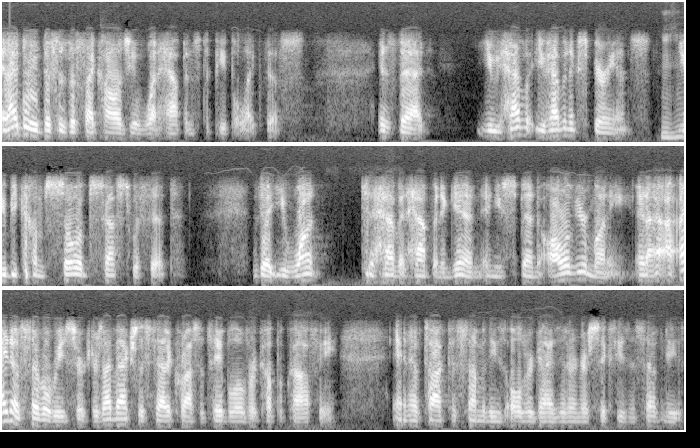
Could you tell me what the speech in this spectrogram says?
and I believe this is the psychology of what happens to people like this, is that you have you have an experience, you become so obsessed with it that you want to have it happen again, and you spend all of your money. And I, I know several researchers. I've actually sat across the table over a cup of coffee, and have talked to some of these older guys that are in their 60s and 70s,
